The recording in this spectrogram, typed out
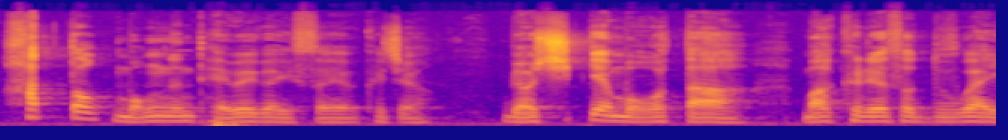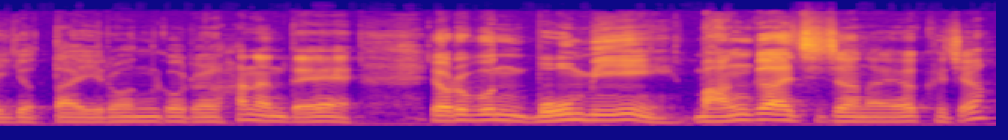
핫떡 먹는 대회가 있어요. 그죠? 몇십 개 먹었다. 막 그래서 누가 이겼다 이런 거를 하는데 여러분 몸이 망가지잖아요. 그죠?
